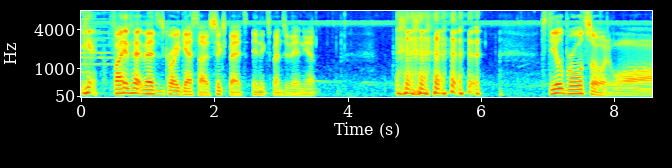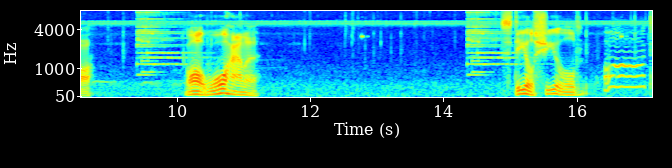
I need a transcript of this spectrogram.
Five beds is great guest house. Six beds, inexpensive inn, yep. Steel broadsword. Oh. Oh, Warhammer. Steel shield. What?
